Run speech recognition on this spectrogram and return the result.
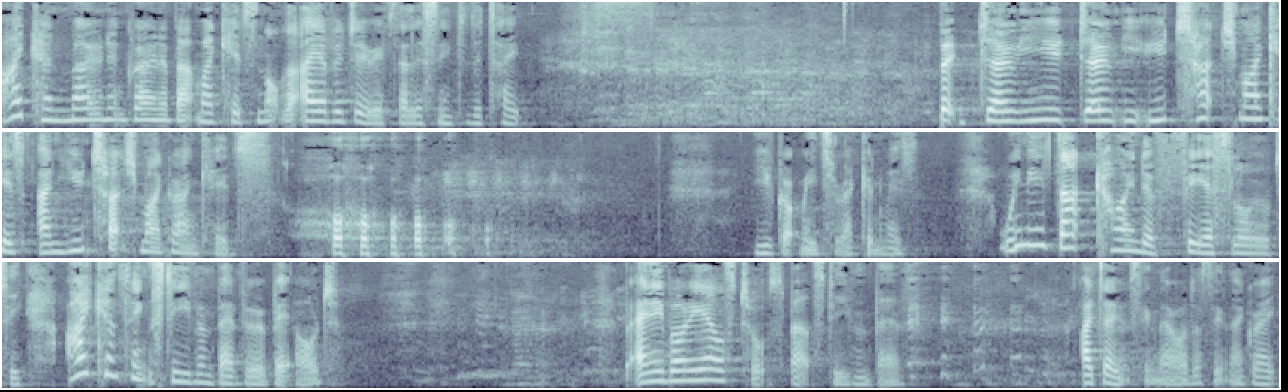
I can moan and groan about my kids, not that I ever do if they're listening to the tape. but don't you, don't you, you touch my kids and you touch my grandkids. You've got me to reckon with. We need that kind of fierce loyalty. I can think Steve and Bev are a bit odd. Anybody else talks about Steve and Bev? I don't think they're odd. I think they're great.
